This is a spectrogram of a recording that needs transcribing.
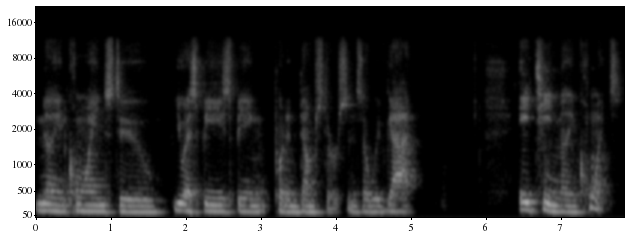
million coins to USBs being put in dumpsters, and so we've got 18 million coins.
